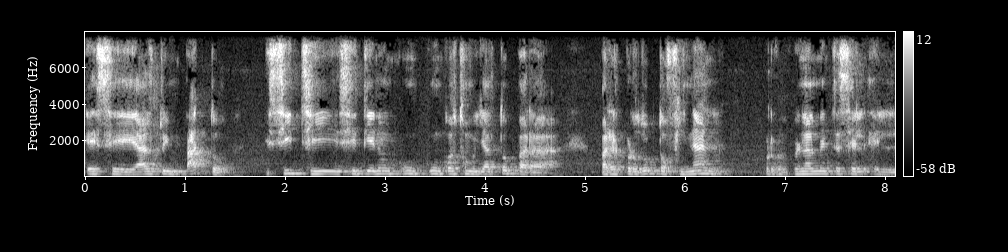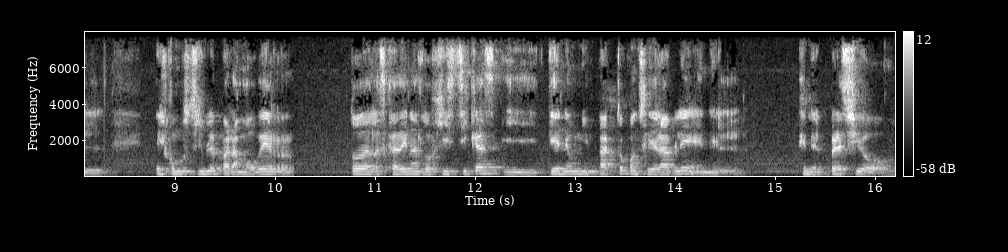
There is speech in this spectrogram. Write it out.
ese alto impacto. Sí, sí, sí tiene un, costo muy alto para, para el producto final, porque finalmente es el, el combustible para mover todas las cadenas logísticas y tiene un impacto considerable en el, en el precio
